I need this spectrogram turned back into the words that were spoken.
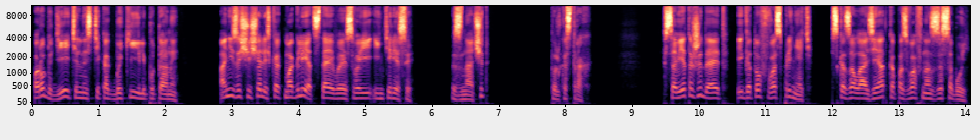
по роду деятельности, как быки или путаны. Они защищались как могли, отстаивая свои интересы. Значит, только страх. «Совет ожидает и готов вас принять», — сказала азиатка, позвав нас за собой.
